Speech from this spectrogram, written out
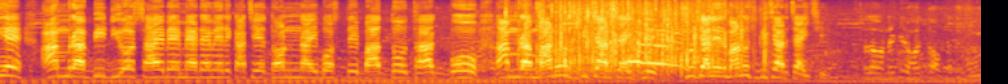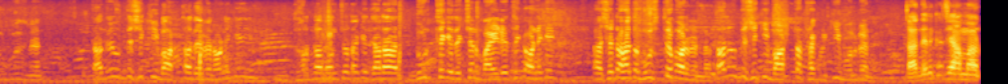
নিয়ে আমরা বিডিও সাহেবে, ম্যাডামের কাছে ধর্নায় বসতে বাধ্য থাকব। আমরা মানুষ বিচার চাইছে, সুজালির মানুষ বিচার চাইছে দাদা অনেকেই হয়তো আপনাদের ভুল বুঝবেন তাদের উদ্দেশ্যে কি বার্তা দেবেন? অনেকেই ধর্ণা মঞ্চটাকে যারা দূর থেকে দেখছেন, বাইরে থেকে অনেকেই সেটা হয়তো বুঝতে পারবেন না। তাদের উদ্দেশ্যে কি বার্তা থাকবে? কি বলবেন? তাদের কাছে আমার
